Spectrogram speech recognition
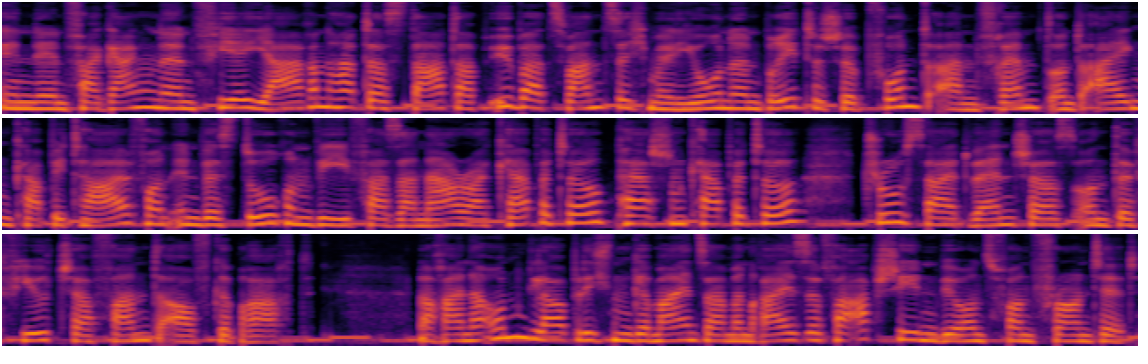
In den vergangenen vier Jahren hat das Startup über 20 Millionen britische Pfund an Fremd- und Eigenkapital von Investoren wie Fasanara Capital, Passion Capital, TrueSide Ventures und The Future Fund aufgebracht. Nach einer unglaublichen gemeinsamen Reise verabschieden wir uns von Fronted.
